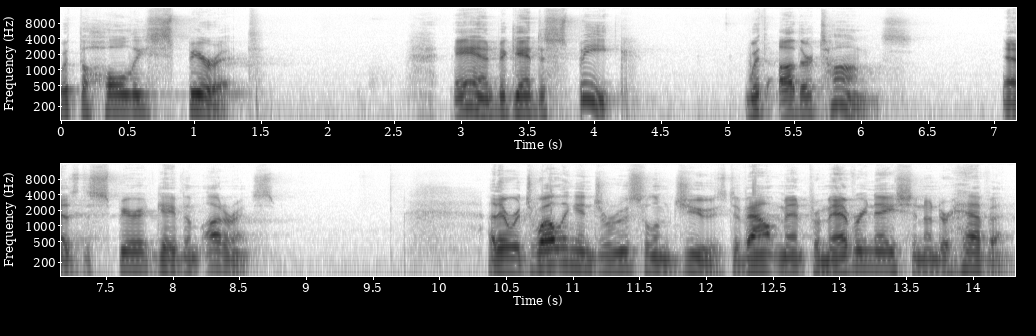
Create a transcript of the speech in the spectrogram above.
with the Holy Spirit, and began to speak with other tongues as the Spirit gave them utterance. There were dwelling in Jerusalem Jews, devout men from every nation under heaven.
